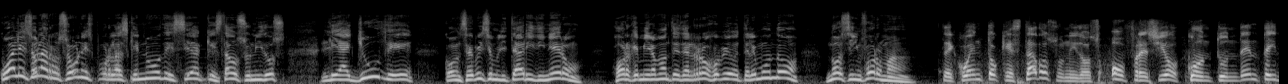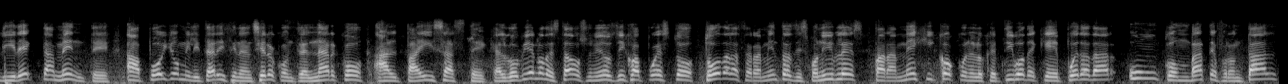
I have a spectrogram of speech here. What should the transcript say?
cuáles son las razones por las que no desea que Estados Unidos le ayude con servicio militar y dinero. Jorge Miramonte del Rojo Vivo de Telemundo nos informa. Te cuento que Estados Unidos ofreció contundente y directamente apoyo militar y financiero contra el narco al país azteca. El gobierno de Estados Unidos dijo ha puesto todas las herramientas disponibles para México con el objetivo de que pueda dar un combate frontal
